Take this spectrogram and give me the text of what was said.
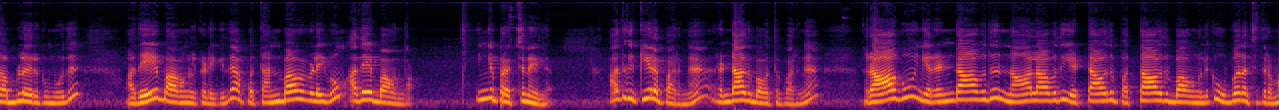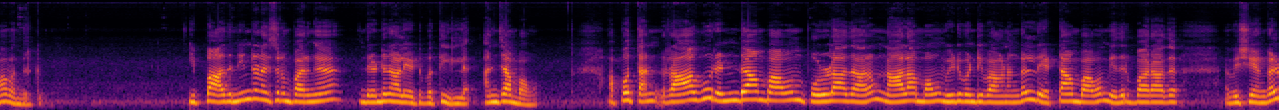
சப்பில் இருக்கும்போது அதே பாவங்கள் கிடைக்குது. அப்போ தன்பாவ விளைவும் அதே பாவம் தான் இங்கே பிரச்சனை இல்லை. அதுக்கு கீழே பாருங்கள் ரெண்டாவது பாவத்தை பாருங்கள் ராகும் இங்கே ரெண்டாவது நாலாவது எட்டாவது பத்தாவது பாவங்களுக்கு உப நட்சத்திரமாக வந்திருக்கு. இப்போ அது நின்ற நட்சத்திரம் பாருங்கள் இந்த ரெண்டு நாலு எட்டு பத்து இல்லை. அஞ்சாம் பாவம். அப்போது தன் ராகு ரெண்டாம் பாவம் பொருளாதாரம் நாலாம் பாவம் வீடு வண்டி வாகனங்கள் எட்டாம் பாவம் எதிர்பாராத விஷயங்கள்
